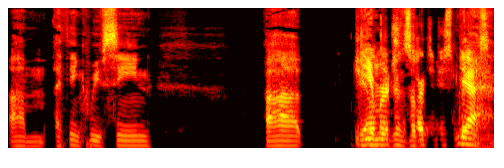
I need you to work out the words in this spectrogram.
Um, I think we've seen uh, the emergence of start to do some yeah,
